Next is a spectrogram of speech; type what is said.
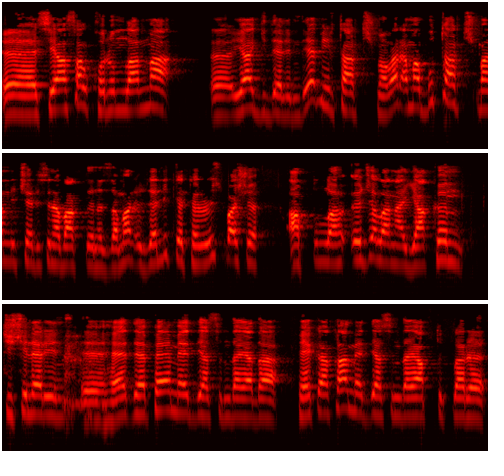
e, siyasal konumlanmaya gidelim diye bir tartışma var. Ama bu tartışmanın içerisine baktığınız zaman özellikle terörist başı Abdullah Öcalan'a yakın kişilerin e, HDP medyasında ya da PKK medyasında yaptıkları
